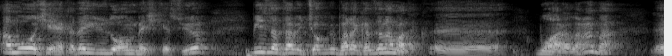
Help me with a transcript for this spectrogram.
Ama o şeye kadar %15 kesiyor. Biz de tabii çok bir para kazanamadık e, bu aralar ama e,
